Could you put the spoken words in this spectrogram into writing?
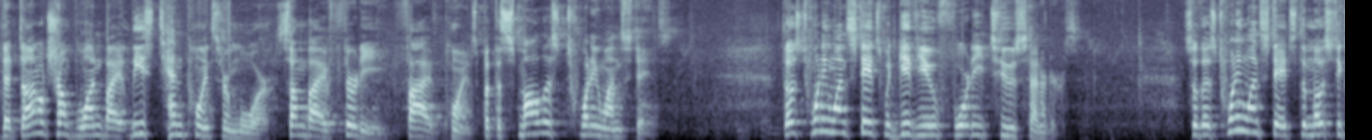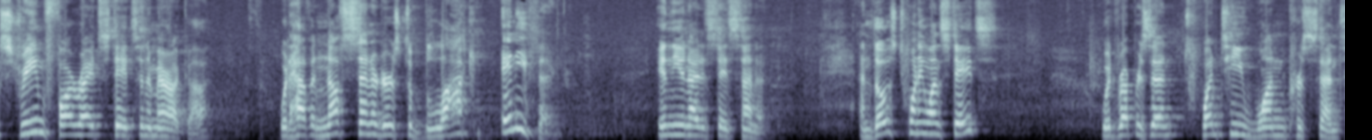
that Donald Trump won by at least 10 points or more, some by 35 points, but the smallest 21 states. Those 21 states would give you 42 senators. So, those 21 states, the most extreme far right states in America, would have enough senators to block anything in the United States Senate. And those 21 states would represent 21%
